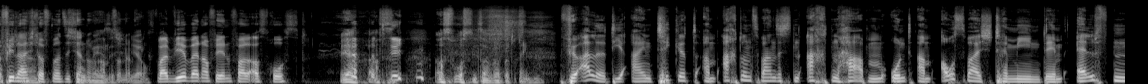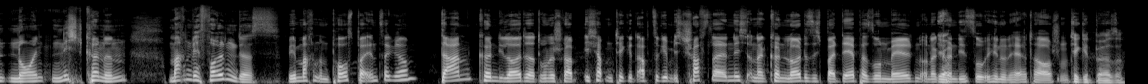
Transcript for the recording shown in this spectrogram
Vielleicht Ja, läuft man sich ja noch abends mäßig, unterwegs. jo. Weil wir werden auf jeden Fall aus Frust. Ja, aus, aus einfach betrinken. Für alle, die ein Ticket am 28.08. haben und am Ausweichtermin, dem 11.09. nicht können, machen wir folgendes. Wir machen einen Post bei Instagram. Dann können die Leute darunter schreiben, ich habe ein Ticket abzugeben, ich schaff's leider nicht. Und dann können Leute sich bei der Person melden und dann Ja. können die so hin und her tauschen. Ticketbörse.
